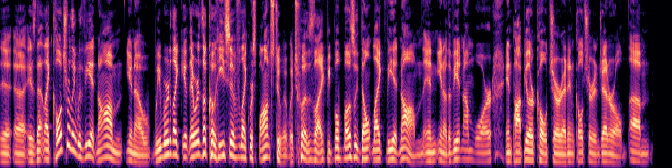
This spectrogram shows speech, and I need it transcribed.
uh, uh, is that like culturally with vietnam you know we were like it- there was a cohesive like response to it which was like people mostly don't like vietnam and you know the vietnam war in popular culture and in culture in general um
